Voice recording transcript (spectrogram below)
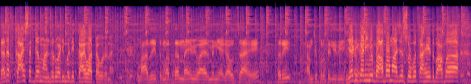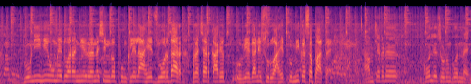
दादा काय सध्या मांजरवाडीमध्ये काय वातावरण आहे? माझं इथं मतदान नाही. मी वायरमॅन या गावचं आहे. तरी आमचे प्रतिनिधी या ठिकाणी हे बाबा माझ्यासोबत आहेत. बाबा दोन्हीही उमेदवारांनी रणशिंग फुंकलेला आहे. जोरदार प्रचार कार्य वेगाने सुरू आहे. तुम्ही कसं पाहताय? आमच्याकडे कोल्हे सोडून कोण नाही.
